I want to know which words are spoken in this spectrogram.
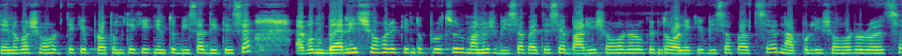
জেনোভা শহর থেকে প্রথম থেকে কিন্তু ভিসা দিতেছে এবং ব্যানিস শহরে কিন্তু প্রচুর মানুষ ভিসা পাইতেছে। বাড়ি শহরেরও কিন্তু অনেকে ভিসা পাচ্ছে, নাপোলি শহরও রয়েছে।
